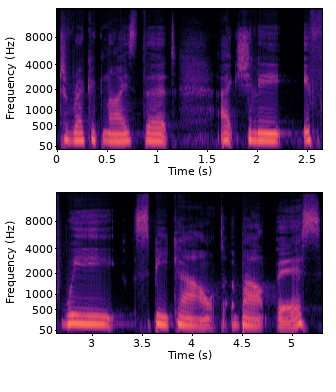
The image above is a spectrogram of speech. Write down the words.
to recognize that actually if we speak out about this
